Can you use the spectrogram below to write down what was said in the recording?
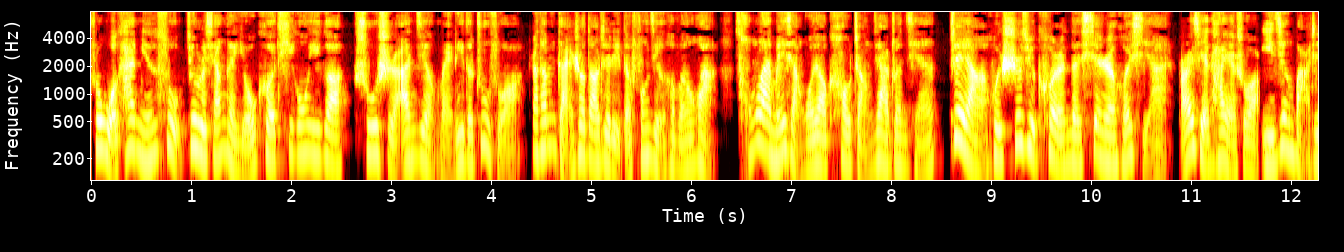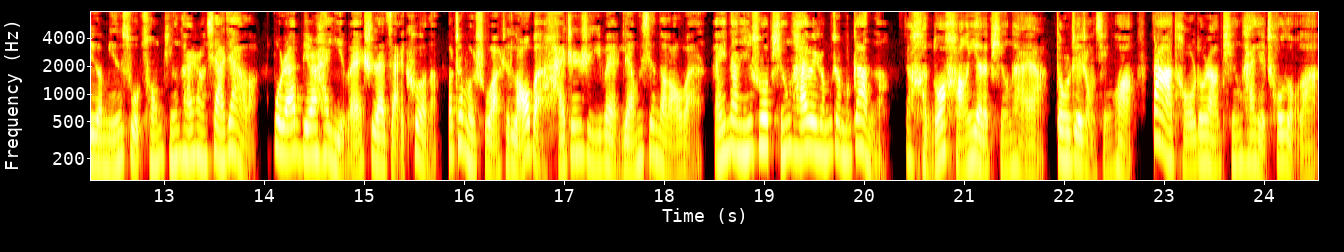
说我开民宿就是想给游客提供一个舒适、安静、美丽的住所，让他们感受到这里的风景和文化，从来没想过要靠涨价赚钱，这样啊会失去客人的信任和喜爱。而且他也说，已经把这个民宿从平台上下架了。不然别人还以为是在宰客呢。要这么说啊，这老板还真是一位良心的老板。哎，那您说平台为什么这么干呢？很多行业的平台啊，都是这种情况，大头都让平台给抽走了。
